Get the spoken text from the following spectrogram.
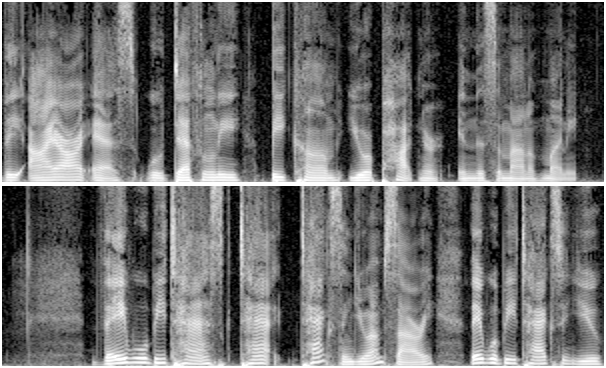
the IRS will definitely become your partner in this amount of money. They will be task, ta- taxing you, I'm sorry, they will be taxing you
